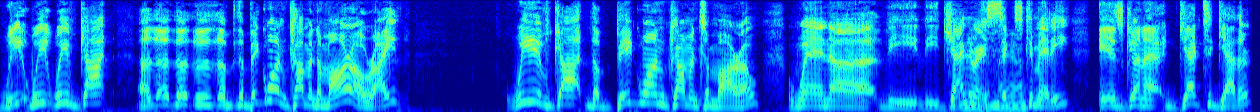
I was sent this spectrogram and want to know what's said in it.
We we we've got uh, the, the the the big one coming tomorrow, right? We've got the big one coming tomorrow when uh, the the January 6th committee is gonna get together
